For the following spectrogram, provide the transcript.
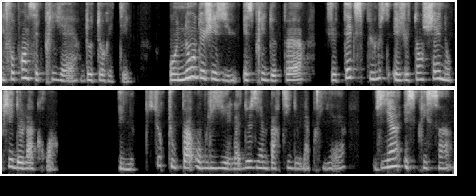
il faut prendre cette prière d'autorité. Au nom de Jésus, esprit de peur, je t'expulse et je t'enchaîne au pied de la croix. Et ne surtout pas oublier la deuxième partie de la prière. Viens, Esprit Saint,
